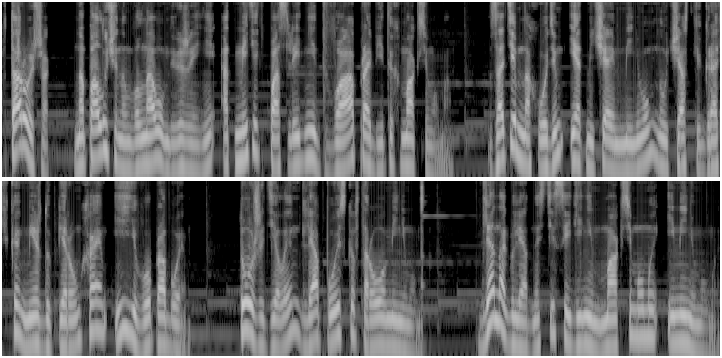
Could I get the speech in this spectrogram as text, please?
Второй шаг. На полученном волновом движении отметить последние два пробитых максимума. Затем находим и отмечаем минимум на участке графика между первым хаем и его пробоем. То же делаем для поиска второго минимума. Для наглядности соединим максимумы и минимумы.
